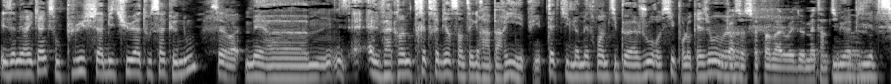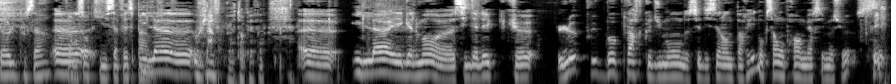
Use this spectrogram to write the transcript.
les Américains qui sont plus habitués à tout ça que nous. C'est vrai. Mais euh, elle va quand même très très bien s'intégrer à Paris et puis peut-être qu'ils le mettront un petit peu à jour aussi pour l'occasion. Enfin, euh, ça serait pas mal, ouais, de mettre un petit mieux peu. habiller le sol, tout ça. Euh, Faire en sorte qu'il s'affaisse pas. Il a, euh, oui, bah, tant qu'à faire. Euh, il a également euh, signalé que le plus beau parc du monde, c'est Disneyland Paris. Donc ça, on prend. Merci, monsieur. C'est,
